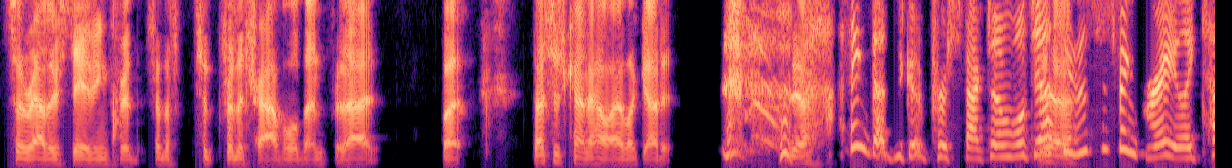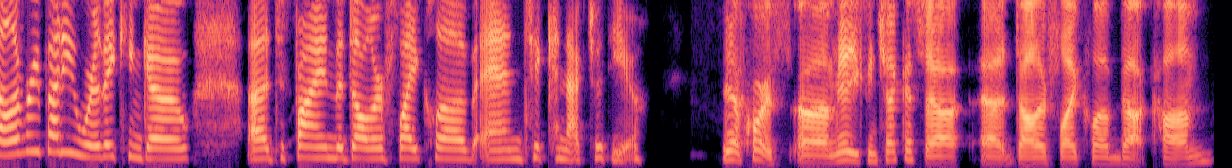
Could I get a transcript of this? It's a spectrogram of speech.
So rather saving for, for the, for the travel than for that. But that's just kind of how I look at it. yeah. I think that's a good perspective. Well, Jesse, yeah. this has been great. Like, tell everybody where they can go uh, to find the Dollar Flight Club and to connect with you. Yeah, of course. Um, yeah, you can check us out at dollarflightclub.com.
